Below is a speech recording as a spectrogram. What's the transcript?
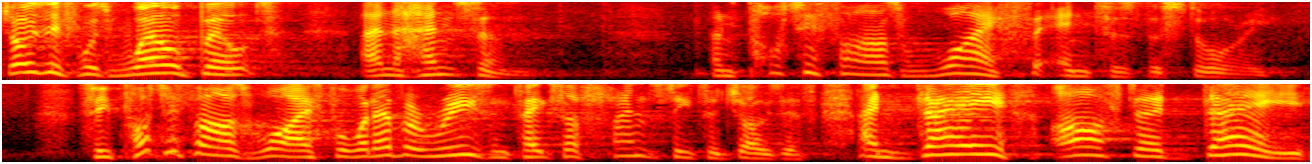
Joseph was well built and handsome. and Potiphar's wife enters the story. See, Potiphar's wife, for whatever reason, takes a fancy to Joseph. And day after day,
